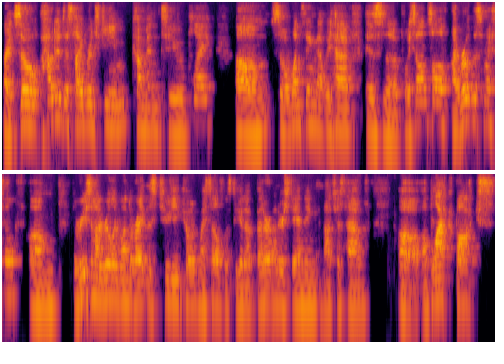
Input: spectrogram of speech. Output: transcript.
All right, so how did this hybrid scheme come into play? Um, so one thing that we have is the Poisson solve. I wrote this myself. Um, the reason I really wanted to write this 2D code myself was to get a better understanding and not just have uh, a black box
